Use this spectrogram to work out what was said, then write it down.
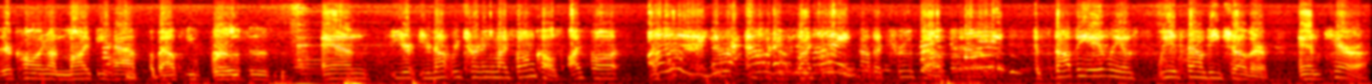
they're calling on my behalf about these roses, and you're you're not returning my phone calls. I thought. I Oh, you were out of your I thought we mind. found the truth out. It's not the aliens. We had found each other. And Kara,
